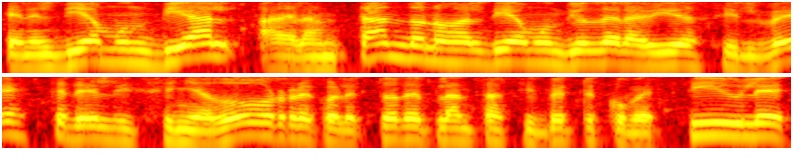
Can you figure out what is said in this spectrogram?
en el Día Mundial, adelantándonos al Día Mundial de la Vida Silvestre, el diseñador, recolector de plantas silvestres comestibles,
